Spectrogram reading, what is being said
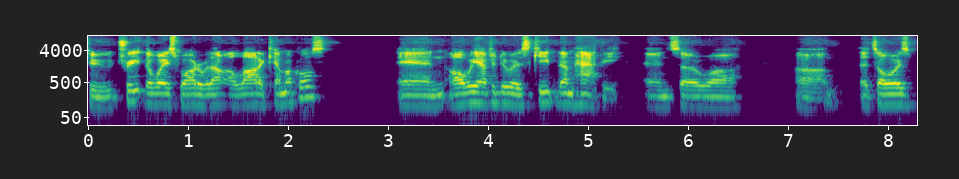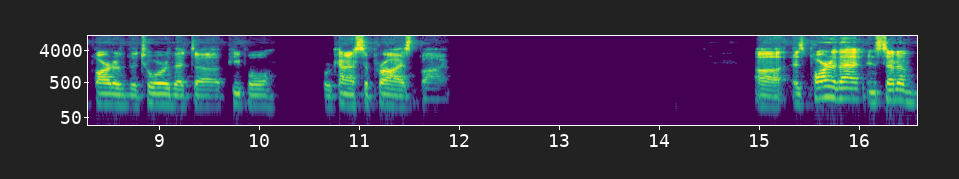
to treat the wastewater without a lot of chemicals, and all we have to do is keep them happy. And so uh, um, it's always part of the tour that uh, people were kind of surprised by. Uh, as part of that, instead of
